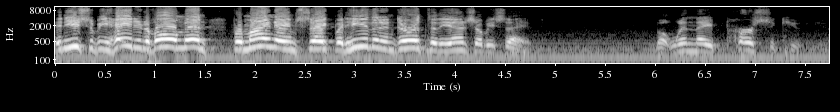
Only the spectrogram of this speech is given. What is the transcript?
And ye shall be hated of all men for my name's sake, but he that endureth to the end shall be saved. But when they persecute you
